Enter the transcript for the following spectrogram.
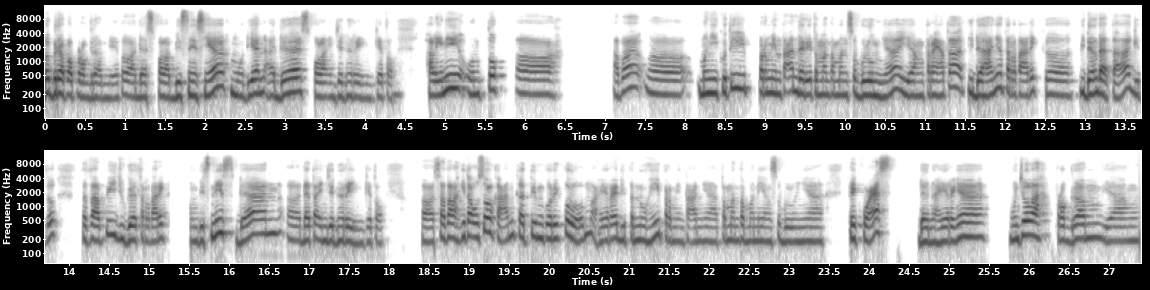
beberapa program yaitu ada sekolah bisnisnya, kemudian ada sekolah engineering gitu. Hal ini untuk apa uh, mengikuti permintaan dari teman-teman sebelumnya yang ternyata tidak hanya tertarik ke bidang data gitu, tetapi juga tertarik ke bisnis dan uh, data engineering gitu. Uh, setelah kita usulkan ke tim kurikulum, akhirnya dipenuhi permintaannya teman-teman yang sebelumnya request dan akhirnya muncullah program yang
